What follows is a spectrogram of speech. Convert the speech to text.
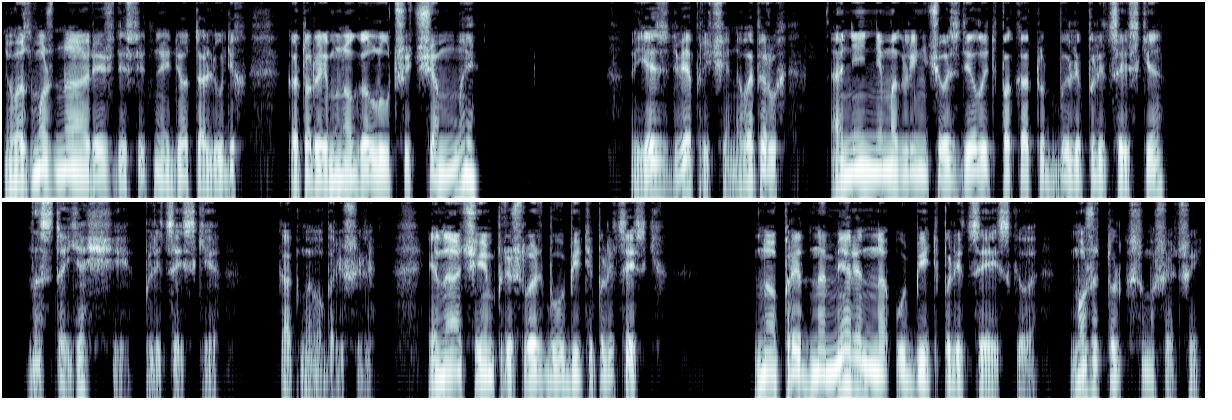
Возможно, речь действительно идет о людях, которые много лучше, чем мы. Есть две причины. Во-первых, они не могли ничего сделать, пока тут были полицейские. Настоящие полицейские, как мы оба решили. Иначе им пришлось бы убить и полицейских. Но преднамеренно убить полицейского может только сумасшедший.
